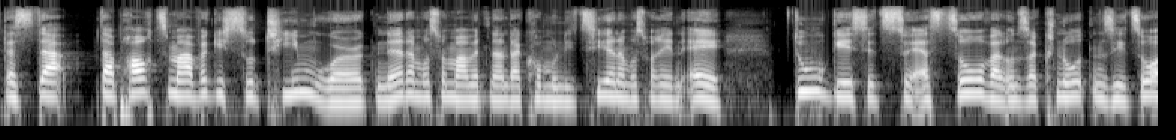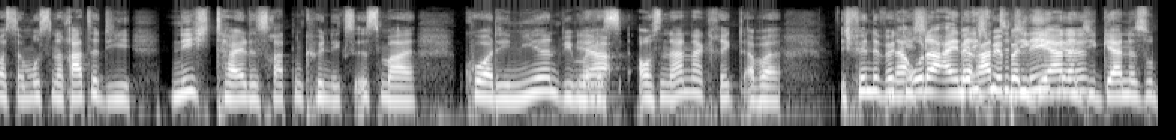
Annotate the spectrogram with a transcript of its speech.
Das, da da braucht es mal wirklich so Teamwork, ne? Da muss man mal miteinander kommunizieren, da muss man reden, ey, du gehst jetzt zuerst so, weil unser Knoten sieht so aus. Da muss eine Ratte, die nicht Teil des Rattenkönigs ist, mal koordinieren, wie man Ja. das auseinanderkriegt. Aber ich finde wirklich, Na, oder eine Ratte, überlege, die gerne, die gerne so,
